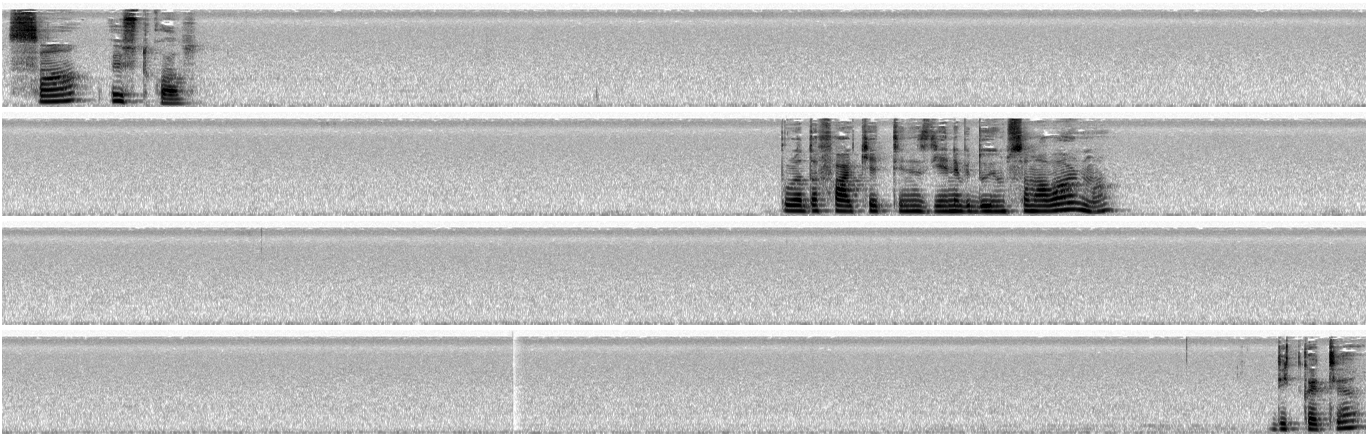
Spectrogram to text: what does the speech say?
Sağ üst kol. Burada fark ettiğiniz yeni bir duyumsama var mı? Dikkati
